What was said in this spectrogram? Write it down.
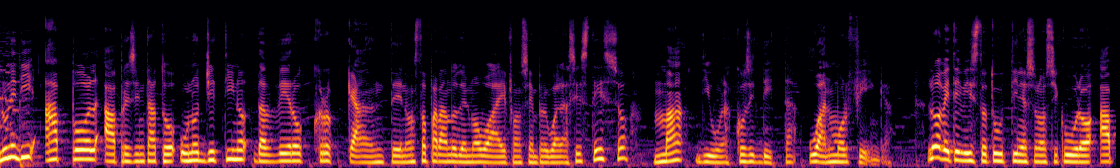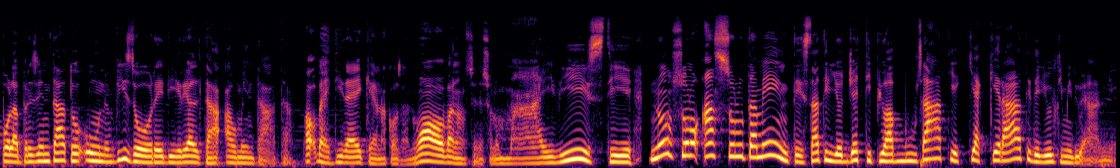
Lunedì Apple ha presentato un oggettino davvero croccante, non sto parlando del nuovo iPhone sempre uguale a se stesso, ma di una cosiddetta One More Thing. Lo avete visto tutti, ne sono sicuro, Apple ha presentato un visore di realtà aumentata. Oh beh, direi che è una cosa nuova, non se ne sono mai visti. Non sono assolutamente stati gli oggetti più abusati e chiacchierati degli ultimi due anni.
